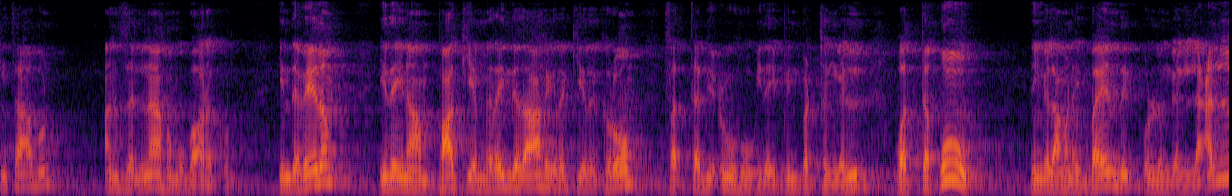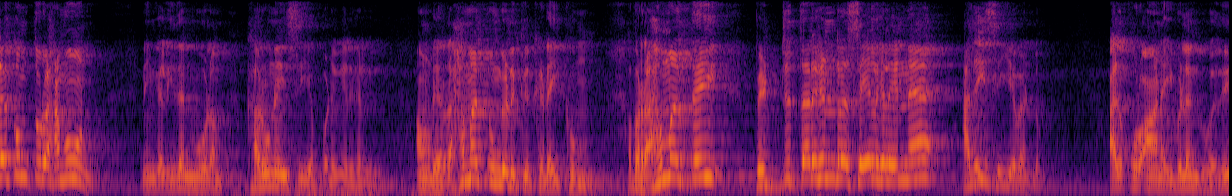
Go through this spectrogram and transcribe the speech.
கிதாபுன் அன்சல்னாஹு முபாரக்கும் இந்த வேதம் இதை நாம் பாக்கியம் நிறைந்ததாக இறக்கியிருக்கிறோம். ஃபத்தபிஊஹு இதை பின்பற்றுங்கள். வத்தகூ நீங்கள் அவனை பயந்து கொள்ளுங்கள். அல்லக்கும் துரஹமூன் நீங்கள் இதன் மூலம் கருணை செய்யப்படுவீர்கள். அவனுடைய ரஹமத் உங்களுக்கு கிடைக்கும். அப்போ ரஹமத்தை பெற்று தருகின்ற செயல்கள் என்ன? அதை செய்ய வேண்டும். அல் குர்ஆனை விளங்குவது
